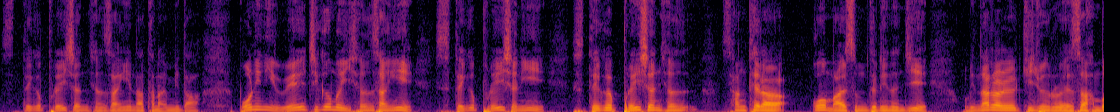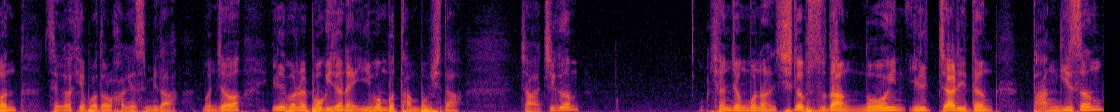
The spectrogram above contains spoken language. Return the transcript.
스태그플레이션 현상이 나타납니다. 본인이 왜 지금의 현상이 스태그플레이션이 스태그플레이션 현 상태라고 말씀드리는지 우리나라를 기준으로 해서 한번 생각해 보도록 하겠습니다. 먼저 1번을 보기 전에 2번부터 한번 봅시다. 자, 지금 현 정부는 실업수당, 노인 일자리 등 단기성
